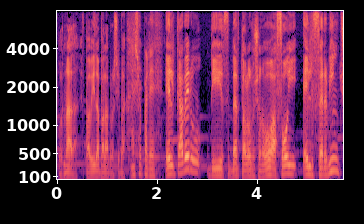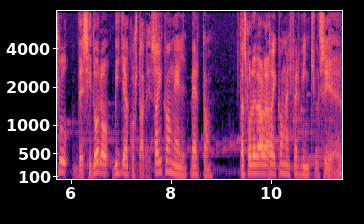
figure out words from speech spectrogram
Pues nada, espabila para la próxima. Eso parece. El caberu, dice Berto Alonso Novoa, foi el fervinchu de Sidoro Villa Costales. Estoy con él, Berto. ¿Estás con él ahora? Estoy con el Fervinchu, sí. Sí, ¿eh?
